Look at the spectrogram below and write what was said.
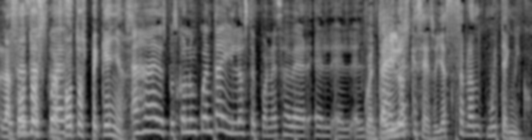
Las Entonces, fotos, después- las fotos pequeñas. Ajá, después con un cuenta hilos te pones a ver el, el, el Cuenta detalle. hilos, ¿qué es eso? Ya estás hablando muy técnico.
